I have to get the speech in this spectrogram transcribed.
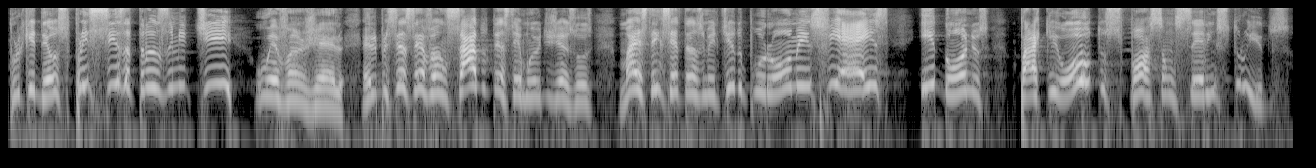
Porque Deus precisa transmitir o evangelho. Ele precisa ser avançado o testemunho de Jesus, mas tem que ser transmitido por homens fiéis e idôneos, para que outros possam ser instruídos.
